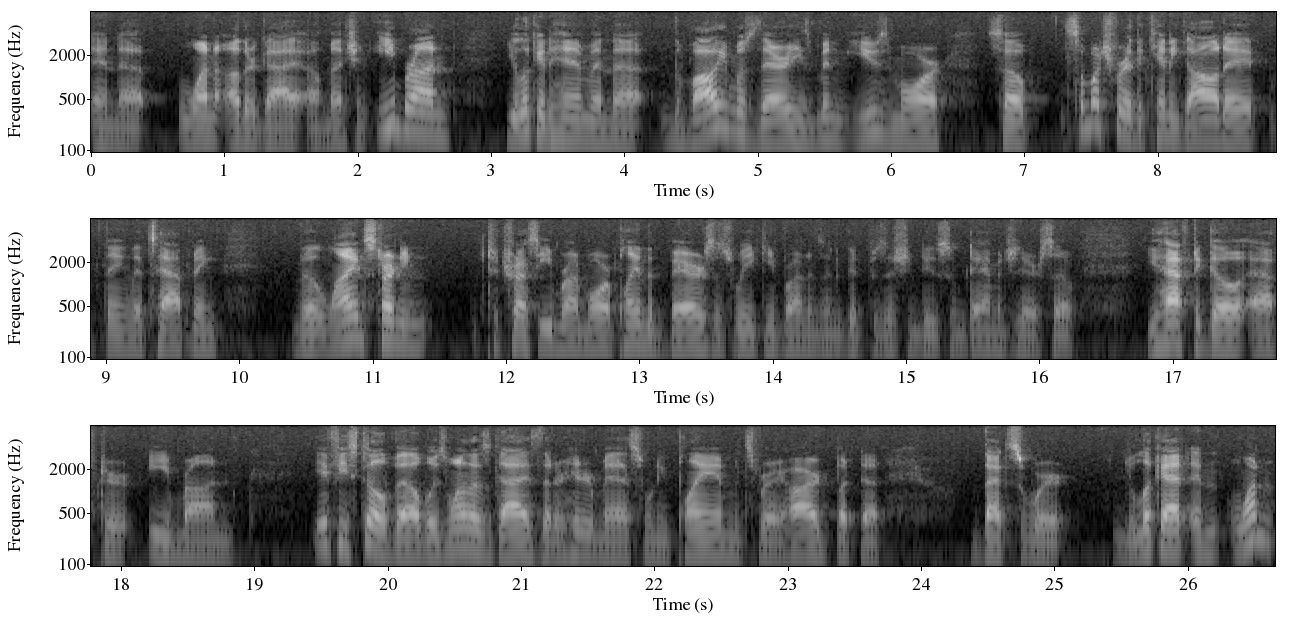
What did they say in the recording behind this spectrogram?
and uh, one other guy I'll mention. Ebron, you look at him and the the volume was there. He's been used more. So so much for the Kenny Golladay thing that's happening. The Lions starting to trust Ebron more. Playing the Bears this week, Ebron is in a good position to do some damage there. So you have to go after Ebron if he's still available. He's one of those guys that are hit or miss. When you play him, it's very hard, but uh, that's where you look at. And one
